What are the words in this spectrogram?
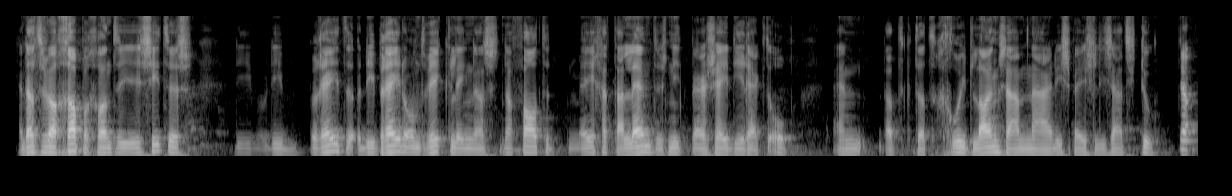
En dat is wel grappig, want je ziet dus die, die, brede, die brede ontwikkeling, dan, dan valt het mega talent dus niet per se direct op. En dat, dat groeit langzaam naar die specialisatie toe. Ja.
